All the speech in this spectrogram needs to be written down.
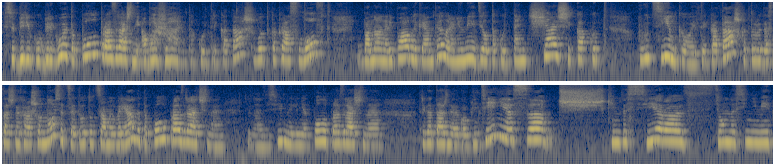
Все берегу-берегу, это полупрозрачный. Обожаю такой трикотаж. Вот как раз лофт, Banana Republic и Anteller, они умеют делать такой тончайший, как вот паутинковый трикотаж, который достаточно хорошо носится. Это вот тот самый вариант, это полупрозрачное, не знаю, здесь видно или нет, полупрозрачное трикотажное такое плетение с каким-то серо, темно-синими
